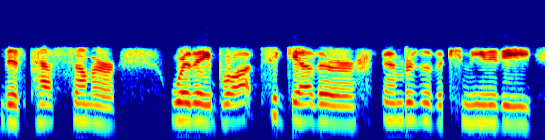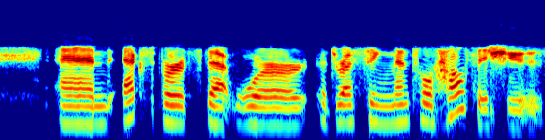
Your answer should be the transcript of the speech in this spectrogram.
this past summer where they brought together members of the community and experts that were addressing mental health issues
